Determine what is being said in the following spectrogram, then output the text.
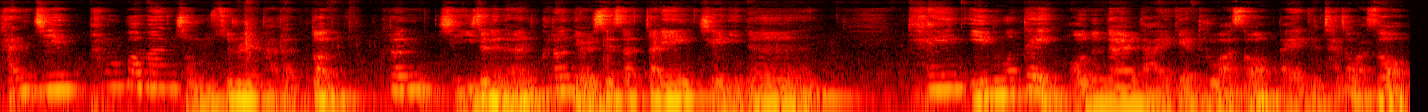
단지 평범한 점수를 받았던 그런 지- 이전에는 그런 13살짜리 제니는 came in one day. 어느 날 나에게 들어와서 나에게 찾아와서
